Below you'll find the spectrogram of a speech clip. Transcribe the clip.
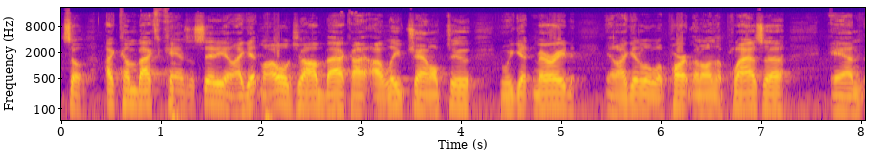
So I come back to Kansas City and I get my old job back. I, I leave Channel 2 and we get married, and I get a little apartment on the plaza. And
